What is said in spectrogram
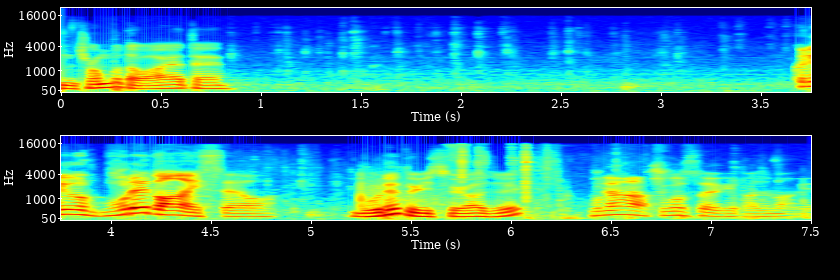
음, 전부 다 와야 돼 그리고 물에도 하나 있어요. 물에도 있어요 아직? 우리 하나 죽었어 여기 마지막에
